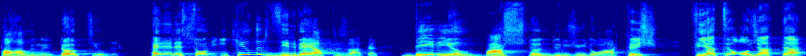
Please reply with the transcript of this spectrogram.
pahalanıyor. 4 yıldır. Hele hele son 2 yıldır zirve yaptı zaten. 1 yıl baş döndürücüydü o artış. Fiyatı Ocak'ta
